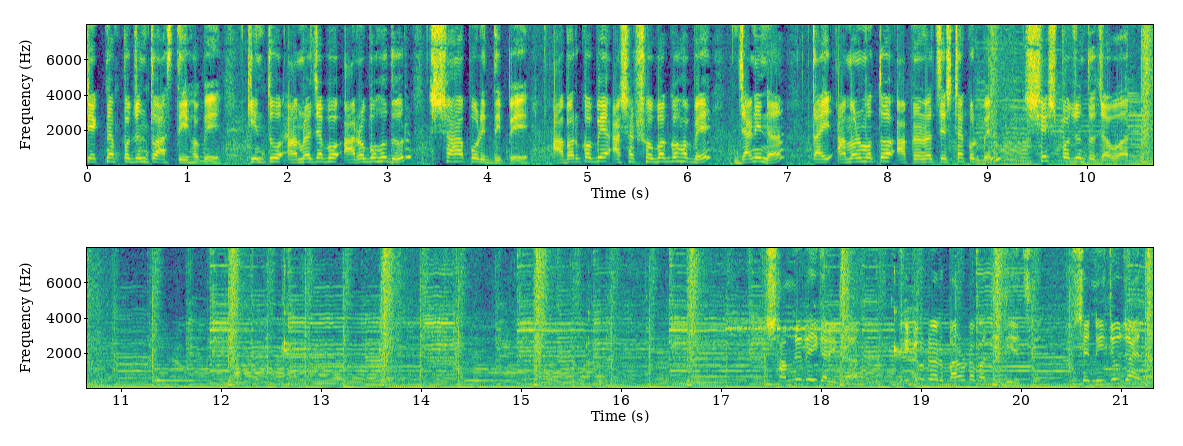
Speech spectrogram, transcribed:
টেকনাফ পর্যন্ত আসতেই হবে। কিন্তু আমরা যাব আরও বহুদূর, শাহাপরির দ্বীপে। আবার কবে আসার সৌভাগ্য হবে জানি না, তাই আমার মতো আপনারা চেষ্টা করবেন শেষ পর্যন্ত যাওয়ার। এই গাড়িটা ভিডিওটার বারোটা বাজিয়ে দিয়েছে। সে নিজেও যায় না,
